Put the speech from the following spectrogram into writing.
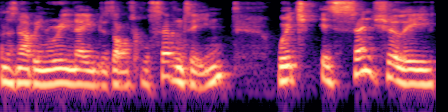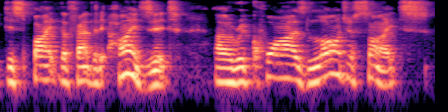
and has now been renamed as Article 17, which essentially, despite the fact that it hides it, uh, requires larger sites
